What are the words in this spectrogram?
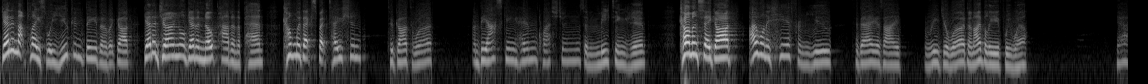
Get in that place where you can be there with God. Get a journal, get a notepad and a pen. Come with expectation to God's word and be asking Him questions and meeting Him. Come and say, God, I want to hear from you today as I read your word, and I believe we will. Yeah,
